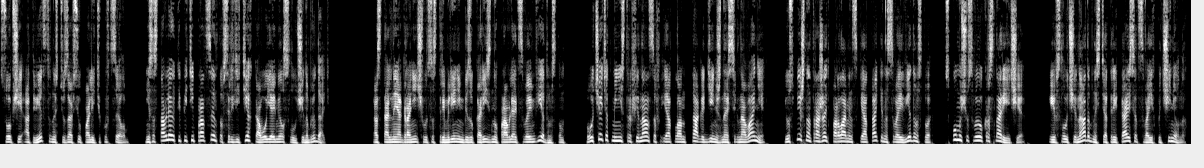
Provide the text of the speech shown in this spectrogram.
с общей ответственностью за всю политику в целом, не составляют и 5% среди тех, кого я имел случай наблюдать. Остальные ограничиваются стремлением безукоризненно управлять своим ведомством, получать от министра финансов и от Лантага денежное ассигнование и успешно отражать парламентские атаки на свои ведомства с помощью своего красноречия и в случае надобности отрекаясь от своих подчиненных.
